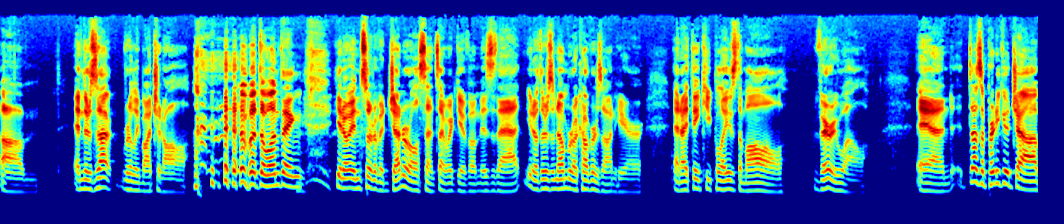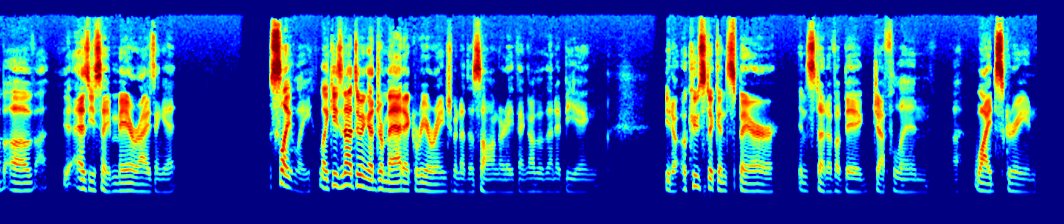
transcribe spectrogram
Um, and there's not really much at all. but the one thing, you know, in sort of a general sense, I would give him is that you know there's a number of covers on here, and I think he plays them all very well, and does a pretty good job of, as you say, mayorizing it slightly. Like he's not doing a dramatic rearrangement of the song or anything other than it being, you know, acoustic and spare instead of a big Jeff Lynne uh, widescreen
